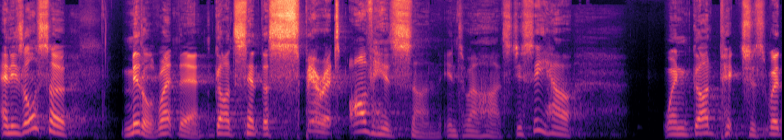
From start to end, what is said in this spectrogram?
And he's also middle, right there. God sent the spirit of his son into our hearts. Do you see how when God pictures, when,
